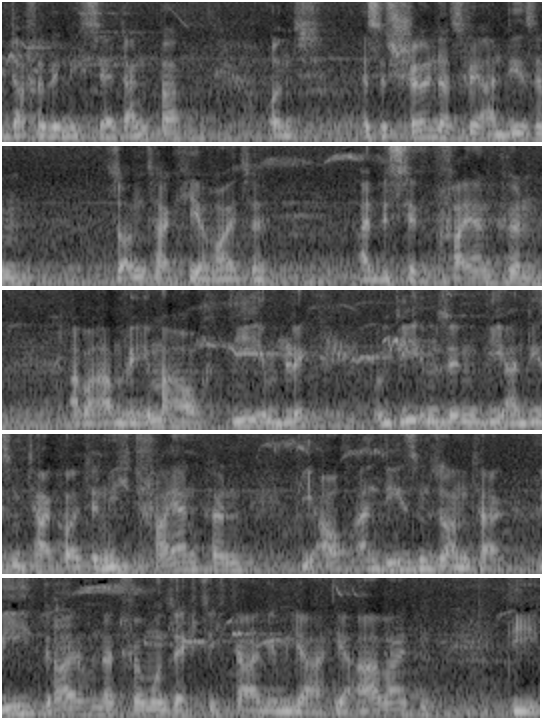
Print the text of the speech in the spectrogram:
Und dafür bin ich sehr dankbar. Und es ist schön, dass wir an diesem Sonntag hier heute ein bisschen feiern können, aber haben wir immer auch die im Blick und die im Sinn, die an diesem Tag heute nicht feiern können, die auch an diesem Sonntag wie 365 Tage im Jahr hier arbeiten, die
